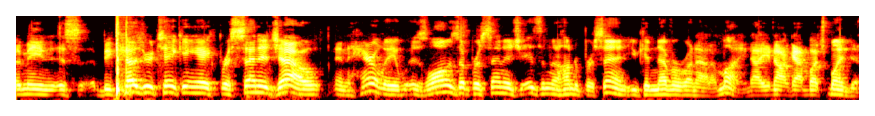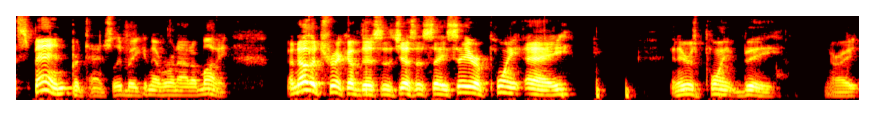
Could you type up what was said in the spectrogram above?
I mean, it's because you're taking a percentage out inherently, as long as the percentage isn't 100%, you can never run out of money. Now, you're not got much money to spend potentially, but you can never run out of money. Another trick of this is just to say, say you're point A, and here's point B. All right.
